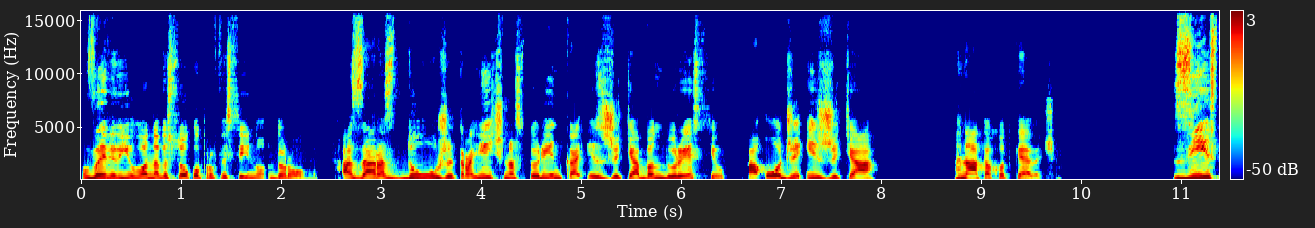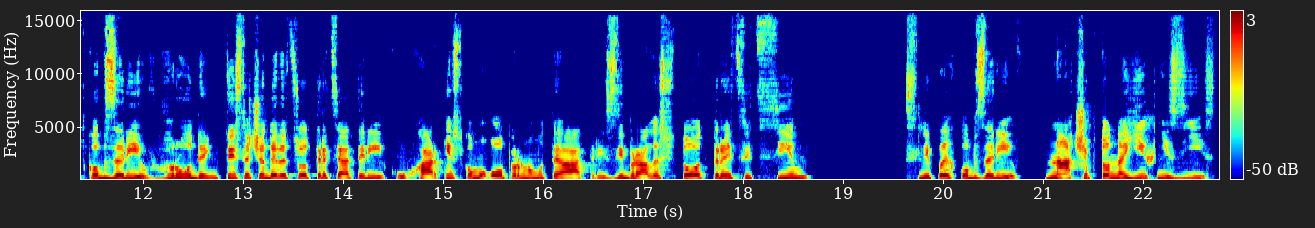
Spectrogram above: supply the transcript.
вивів його на високу професійну дорогу. А зараз дуже трагічна сторінка із життя бандуристів, а отже, із життя Гната Хоткевича. З'їзд Кобзарів, грудень 1930 рік у Харківському оперному театрі зібрали 137 сліпих кобзарів, начебто на їхній з'їзд.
